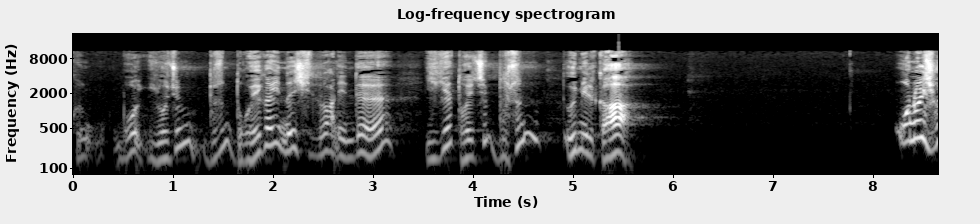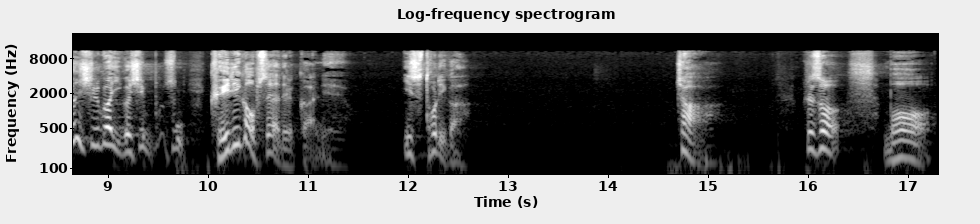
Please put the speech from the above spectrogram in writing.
그뭐 요즘 무슨 노예가 있는 시대도 아닌데 이게 도대체 무슨 의미일까? 오늘 현실과 이것이 무슨 괴리가 없어야 될 거 아니에요. 이 스토리가. 자, 그래서 뭐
